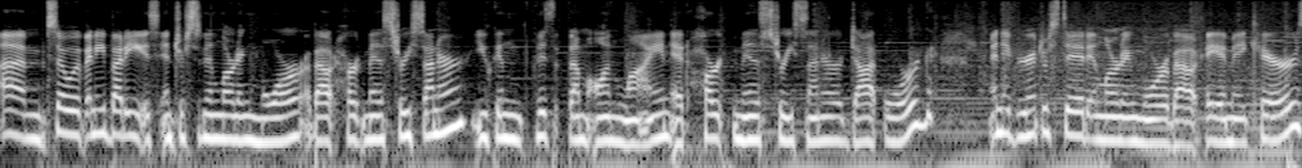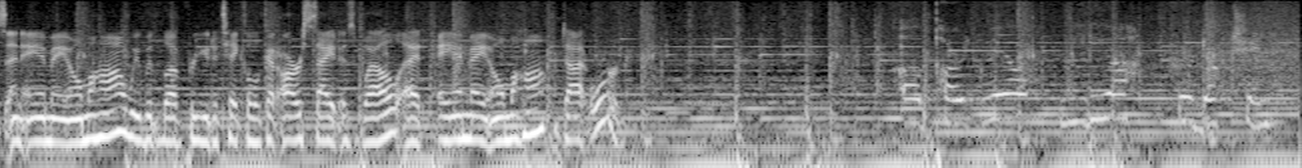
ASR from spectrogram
Um, so, if anybody is interested in learning more about Heart Ministry Center, you can visit them online at heartministrycenter.org. And if you're interested in learning more about AMA Cares and AMA Omaha, we would love for you to take a look at our site as well at amaomaha.org. watching.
